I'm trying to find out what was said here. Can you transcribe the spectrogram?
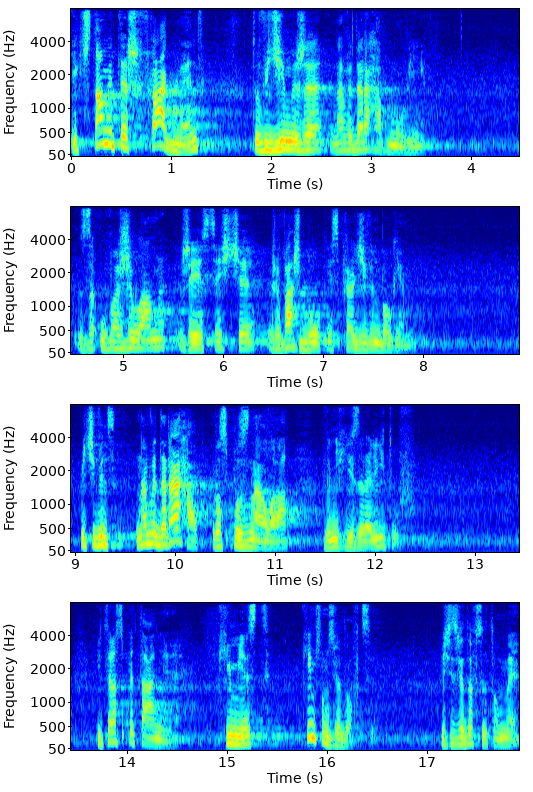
I czytamy też fragment, to widzimy, że nawet Rahab mówi, zauważyłam, że jesteście, że wasz Bóg jest prawdziwym Bogiem. Wiecie, więc nawet Rahab rozpoznała w nich Izraelitów. I teraz pytanie, kim jest, kim są zwiadowcy? Wiecie, zwiadowcy to my.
